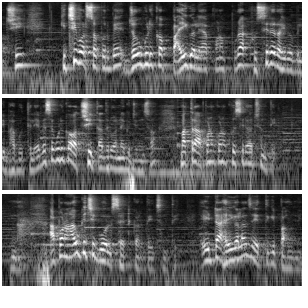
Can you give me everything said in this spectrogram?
ଅଛି। କିଛି ବର୍ଷ ପୂର୍ବେ ଯେଉଁଗୁଡ଼ିକ ପାଇଗଲେ ଆପଣ ପୁରା ଖୁସିରେ ରହିବେ ବୋଲି ଭାବୁଥିଲେ ଏବେ ସେଗୁଡ଼ିକ ଅଛି ତା ଦେହରୁ ଅନେକ ଜିନିଷ। ମାତ୍ର ଆପଣ କ'ଣ ଖୁସିରେ ଅଛନ୍ତି? ନା। ଆପଣ ଆଉ କିଛି ଗୋଲ୍ ସେଟ୍ କରିଦେଇଛନ୍ତି। ଏଇଟା ହେଇଗଲା ଯେ ଏତିକି ପାଉନି।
